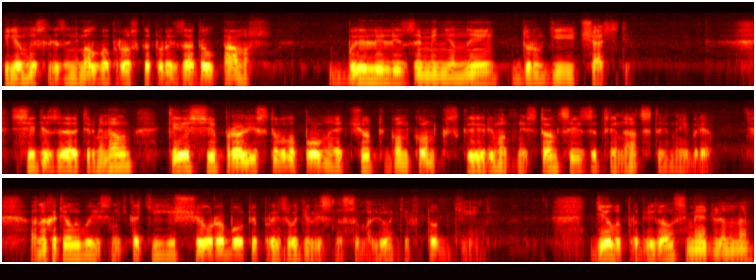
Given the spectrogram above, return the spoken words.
ее мысли занимал вопрос, который задал Амос. Были ли заменены другие части? Сидя за терминалом, Кейси пролистывала полный отчет гонконгской ремонтной станции за 13 ноября. Она хотела выяснить, какие еще работы производились на самолете в тот день. Дело продвигалось медленно.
